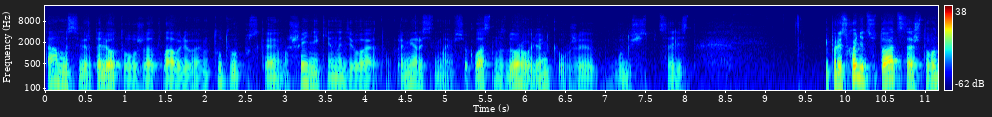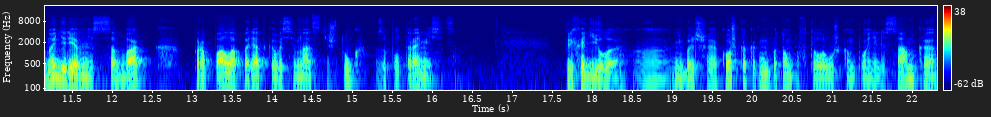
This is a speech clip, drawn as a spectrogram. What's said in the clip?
там мы с вертолета уже отлавливаем, тут выпускаем, ошейник я надеваю, там промеры снимаю, все классно, здорово, Ленька уже будущий специалист. И происходит ситуация, что в одной деревне собак пропало порядка 18 штук за полтора месяца. Приходила э, небольшая кошка, как мы потом по фотоловушкам поняли, самка,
